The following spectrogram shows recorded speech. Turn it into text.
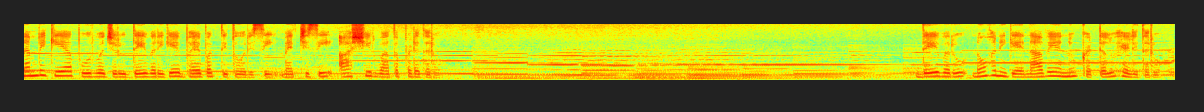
ನಂಬಿಕೆಯ ಪೂರ್ವಜರು ದೇವರಿಗೆ ಭಯಭಕ್ತಿ ತೋರಿಸಿ, ಮೆಚ್ಚಿಸಿ, ಆಶೀರ್ವಾದ ಪಡೆದರು. ದೇವರು ನೋಹನಿಗೆ ನಾವೆಯನ್ನು ಕಟ್ಟಲು ಹೇಳಿದರು.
